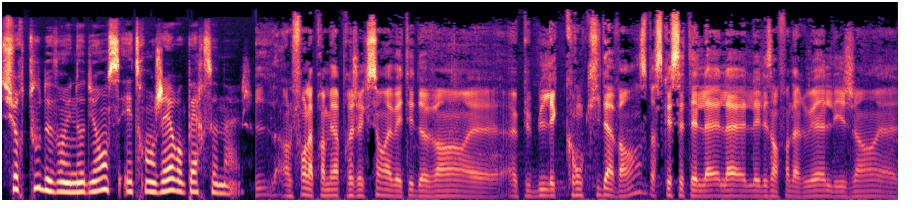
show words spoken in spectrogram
surtout devant une audience étrangère au personnage. En le fond, la première projection avait été devant euh, un public conquis d'avance parce que c'était les enfants de la ruelle, les gens euh,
